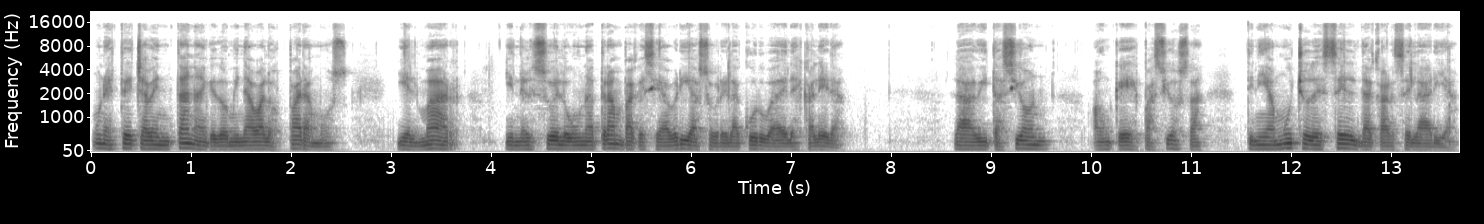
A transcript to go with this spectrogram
una estrecha ventana que dominaba los páramos y el mar, y en el suelo una trampa que se abría sobre la curva de la escalera. La habitación, aunque espaciosa, tenía mucho de celda carcelaria.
